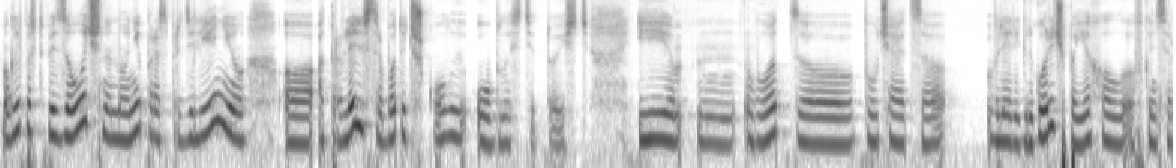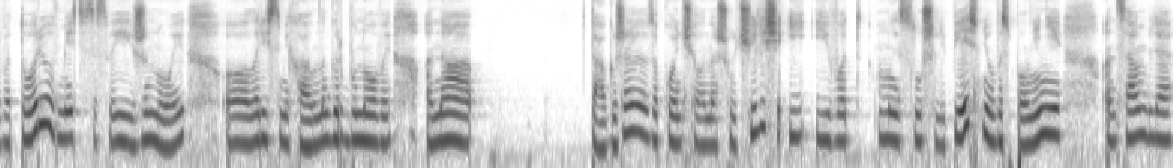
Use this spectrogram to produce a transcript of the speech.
могли поступить заочно, но они по распределению э, отправлялись работать в школы области, то есть и м, вот э, получается Валерий Григорьевич поехал в консерваторию вместе со своей женой э, Ларисой Михайловной Горбуновой. Она также закончила наше училище, и, и вот мы слушали песню в исполнении ансамбля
